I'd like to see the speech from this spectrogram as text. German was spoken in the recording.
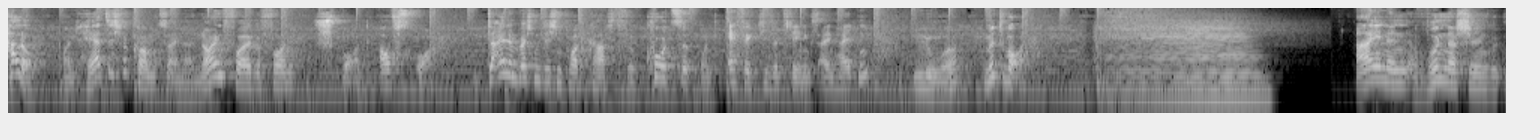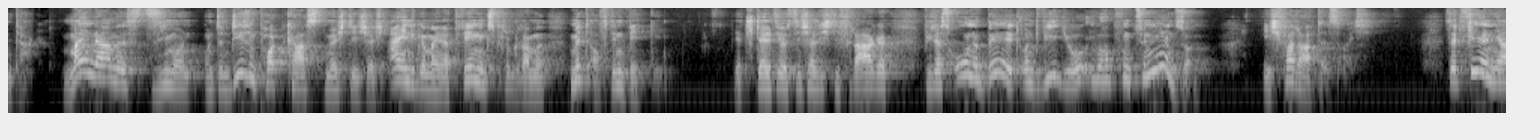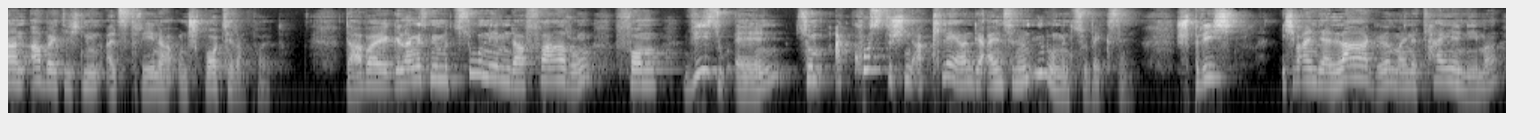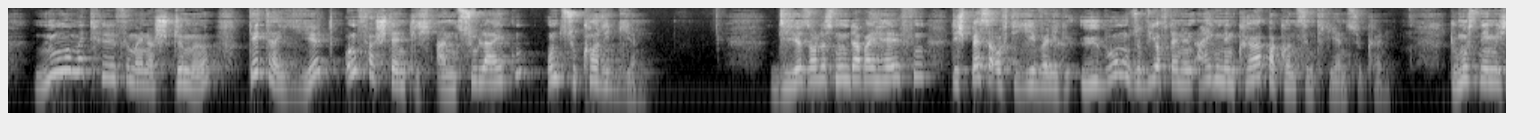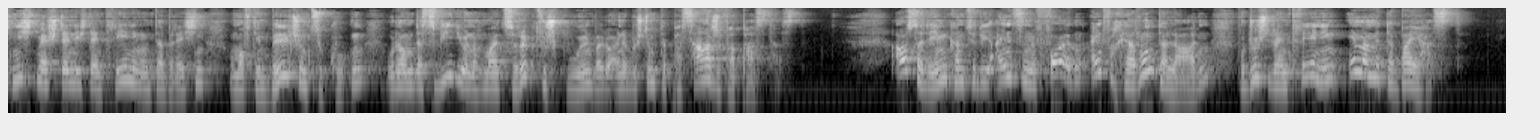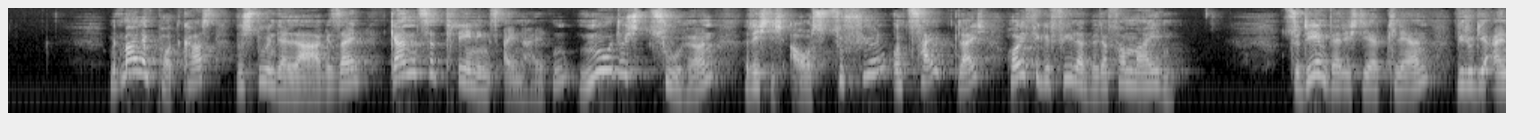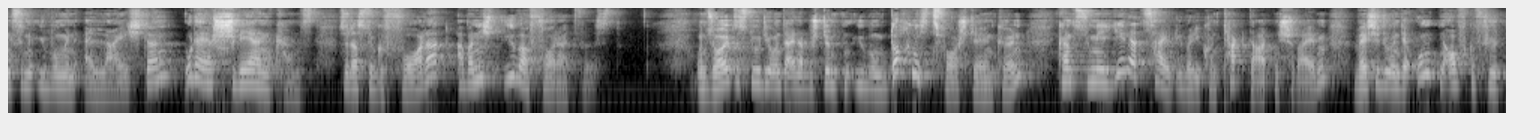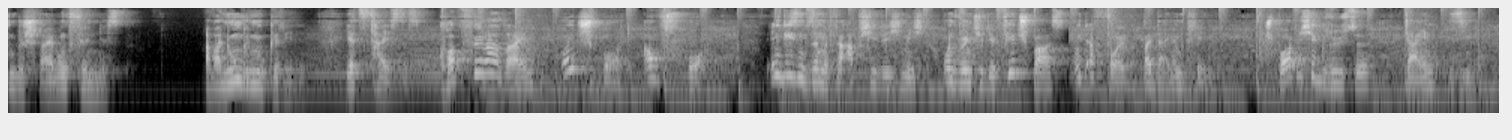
Hallo und herzlich willkommen zu einer neuen Folge von Sport aufs Ohr, deinem wöchentlichen Podcast für kurze und effektive Trainingseinheiten, nur mit Worten. Einen wunderschönen guten Tag. Mein Name ist Simon und in diesem Podcast möchte ich euch einige meiner Trainingsprogramme mit auf den Weg geben. Jetzt stellt ihr euch sicherlich die Frage, wie das ohne Bild und Video überhaupt funktionieren soll. Ich verrate es euch. Seit vielen Jahren arbeite ich nun als Trainer und Sporttherapeut. Dabei gelang es mir mit zunehmender Erfahrung vom visuellen zum akustischen Erklären der einzelnen Übungen zu wechseln. Sprich, ich war in der Lage, meine Teilnehmer nur mit Hilfe meiner Stimme detailliert und verständlich anzuleiten und zu korrigieren. Dir soll es nun dabei helfen, dich besser auf die jeweilige Übung sowie auf deinen eigenen Körper konzentrieren zu können. Du musst nämlich nicht mehr ständig dein Training unterbrechen, um auf den Bildschirm zu gucken oder um das Video nochmal zurückzuspulen, weil du eine bestimmte Passage verpasst hast. Außerdem kannst du die einzelnen Folgen einfach herunterladen, wodurch du dein Training immer mit dabei hast. Mit meinem Podcast wirst du in der Lage sein, ganze Trainingseinheiten nur durch Zuhören richtig auszuführen und zeitgleich häufige Fehlerbilder vermeiden. Zudem werde ich dir erklären, wie du dir einzelne Übungen erleichtern oder erschweren kannst, sodass du gefordert, aber nicht überfordert wirst. Und solltest du dir unter einer bestimmten Übung doch nichts vorstellen können, kannst du mir jederzeit über die Kontaktdaten schreiben, welche du in der unten aufgeführten Beschreibung findest. Aber nun genug geredet. Jetzt heißt es Kopfhörer rein und Sport aufs Ohr. In diesem Sinne verabschiede ich mich und wünsche dir viel Spaß und Erfolg bei deinem Training. Sportliche Grüße, dein Simon.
